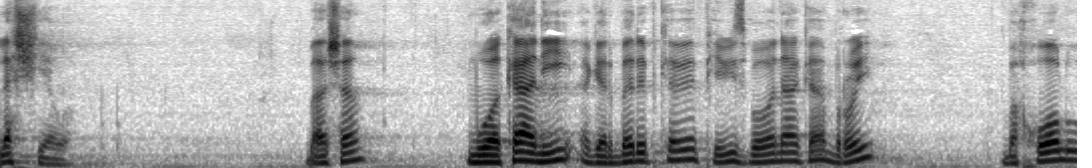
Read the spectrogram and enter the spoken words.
لەشیەوە. باشە؟ مووەکانی ئەگەر بەر بکەوێ پێویست بەوە ناکە بڕۆی بە خۆڵ و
